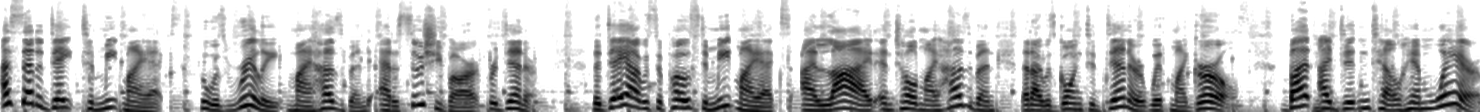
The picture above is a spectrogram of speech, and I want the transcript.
I set a date to meet my ex, who was really my husband, at a sushi bar for dinner. The day I was supposed to meet my ex, I lied and told my husband that I was going to dinner with my girls, but I hmm. didn't tell him where.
